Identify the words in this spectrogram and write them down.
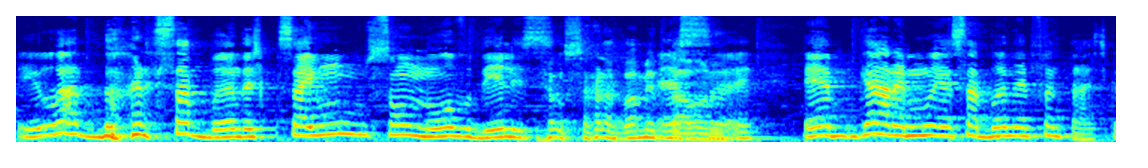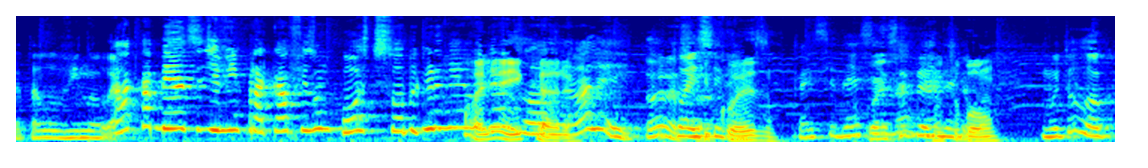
Eu adoro essa banda. Acho que saiu um som novo deles. É o Saravá Metal, Essa, né? é, é, cara, é essa banda é fantástica. Eu tava ouvindo. Eu acabei antes de vir pra cá, eu fiz um post sobre Granada. Olha aí, cara. Olha aí. Olha coincidência. coisa. Coincidência. Coincidência. Muito bom. Muito louco.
